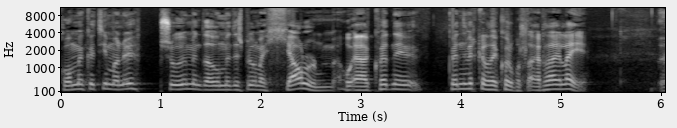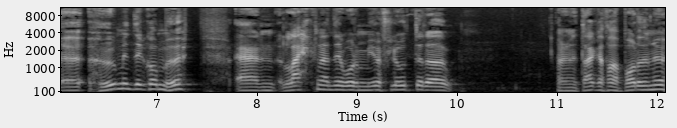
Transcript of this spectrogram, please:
kom einhver tíman upp svo ummynd að þú myndir spila með hjálm eða hvernig, hvernig virkar það í korfbólta, er það í lægi? Uh, hugmyndir kom upp en læknarnir voru mjög fljótir að verðinni taka það að borðinu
